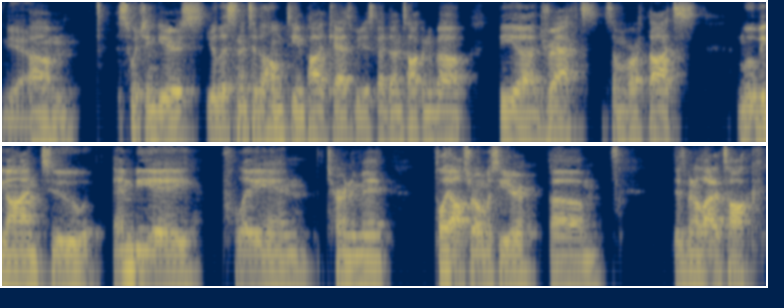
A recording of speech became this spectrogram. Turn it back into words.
Yeah. Um, switching gears, you're listening to the Home Team podcast. We just got done talking about the uh, draft, some of our thoughts. Moving on to NBA play-in tournament. Playoffs are almost here. Um, there's been a lot of talk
